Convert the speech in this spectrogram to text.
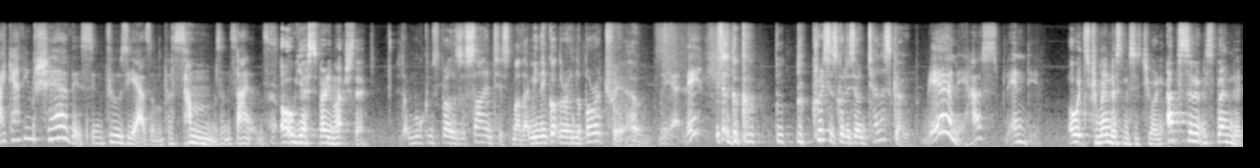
I gather you share this enthusiasm for sums and science. Uh, oh, yes, very much so. Morcom's brother's a scientist, Mother. I mean, they've got their own laboratory at home. Really? It's a, g- g- g- Chris has got his own telescope. Really? How splendid. Oh, it's tremendous, Mrs. Turing. Absolutely splendid.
